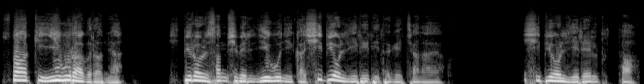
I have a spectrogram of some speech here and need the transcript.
수학기 이후라 그러면 11월 30일 이후니까 12월 1일이 되겠잖아요. 12월 1일부터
